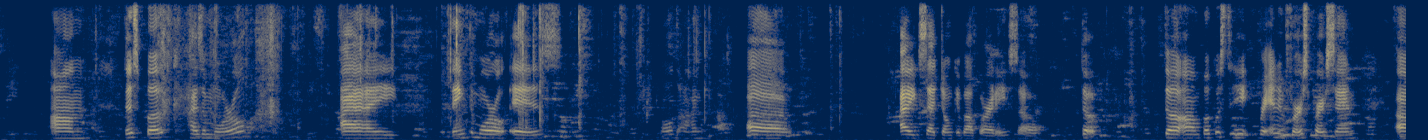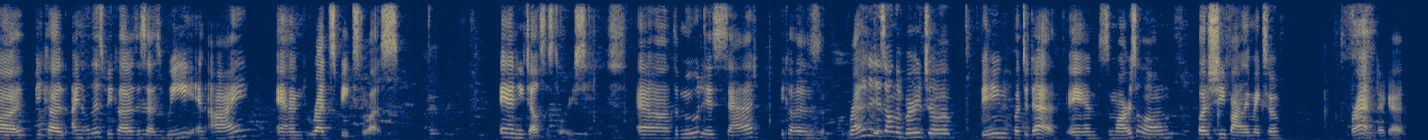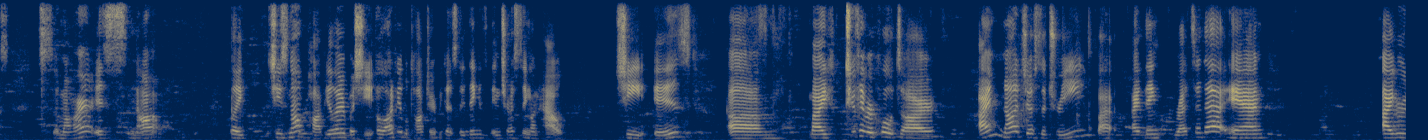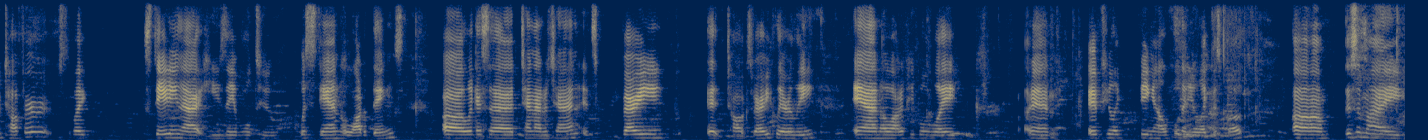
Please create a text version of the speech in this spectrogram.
Um, this book has a moral. I think the moral is. Hold on. Uh, I said don't give up already. So the the um, book was t- written in first person uh, because I know this because it says we and I, and Red speaks to us. And he tells the stories. Uh, the mood is sad because Red is on the verge of being put to death, and Samar is alone, but she finally makes a friend, I guess. Samar is not like she's not popular, but she a lot of people talk to her because they think it's interesting on how she is. Um, my two favorite quotes are I'm not just a tree, but I think Red said that, and I grew tougher, like stating that he's able to withstand a lot of things. Uh, like I said, 10 out of 10. It's very, it talks very clearly, and a lot of people like, and if you like being helpful, then you like this book. Um, this is my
